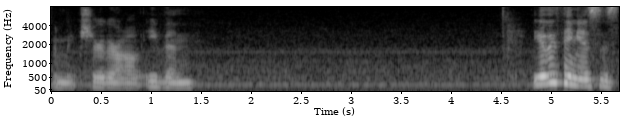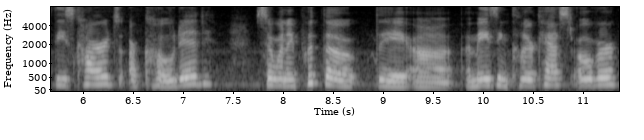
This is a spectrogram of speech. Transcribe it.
And make sure they're all even. The other thing is, is these cards are coated. So when I put the, the uh, Amazing Clear Cast over,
